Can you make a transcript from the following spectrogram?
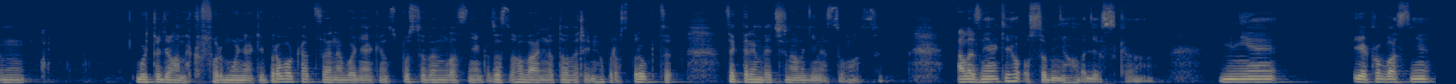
um, buď to dělám jako formou nějaké provokace, nebo nějakým způsobem vlastně jako zasahování do toho veřejného prostoru, se kterým většina lidí nesouhlasí. Ale z nějakého osobního hlediska mě jako vlastně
